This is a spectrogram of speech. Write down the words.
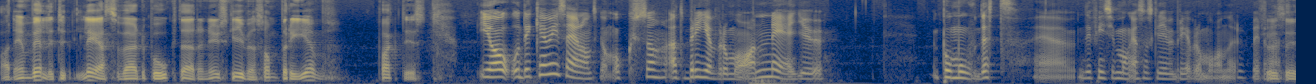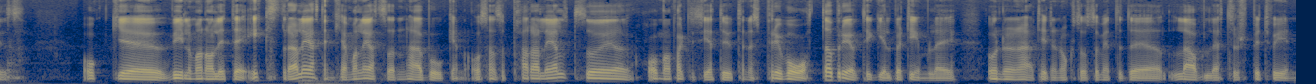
ja, det är en väldigt läsvärd bok där. Den är ju skriven som brev faktiskt. Ja, och det kan vi säga någonting om också, att brevromanen är ju på modet. Eh, det finns ju många som skriver brevromaner. Precis. Och eh, vill man ha lite extra läsning kan man läsa den här boken. Och sen så parallellt så är, har man faktiskt gett ut hennes privata brev till Gilbert Imlay under den här tiden också som heter The Love Letters Between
